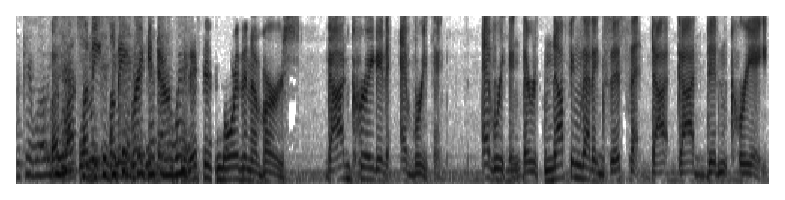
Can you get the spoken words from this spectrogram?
Okay, well, but let, let me let me break it down. Away. This is more than a verse. God created everything. Everything. Mm-hmm. There's nothing that exists that God didn't create.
